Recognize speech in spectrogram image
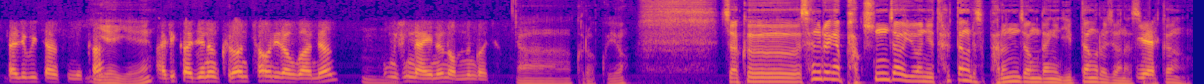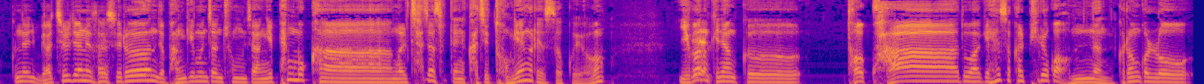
기다리고 있지 않습니까? 예, 예. 아직까지는 그런 차원이라고 하면 음. 공식 라인은 없는 거죠. 아, 그렇고요. 자, 그 새누리당의 박순자 의원이 탈당을 해서 바른정당에 입당을 하지 않았습니까? 예. 근데 며칠 전에 사실은 이제 반기문 전 총장이 팽목항을 찾았을 때는 같이 동행을 했었고요. 이거는 예. 그냥 그 더 과도하게 해석할 필요가 없는 그런 걸로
